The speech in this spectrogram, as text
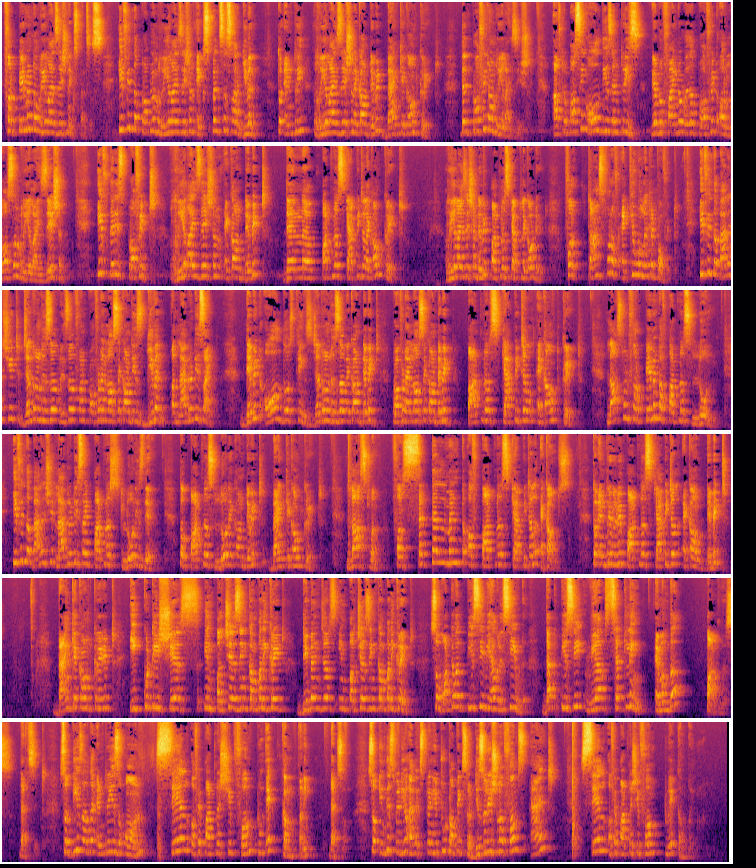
For payment of realization expenses, if in the problem realization expenses are given, so entry realization account debit bank account credit. Then profit on realization. After passing all these entries, we have to find out whether profit or loss on realization. If there is profit, realization account debit, then uh, partners capital account credit. Realization debit, partners capital account debit. For transfer of accumulated profit, if in the balance sheet general reserve, reserve fund, profit and loss account is given on liability side, debit all those things, general reserve account debit, profit and loss account debit, partners capital account credit. Last one for payment of partners loan. If in the balance sheet liability side partner's loan is there, the partner's loan account debit, bank account credit. Last one, for settlement of partner's capital accounts. The entry will be partner's capital account debit, bank account credit, equity shares in purchasing company credit, debentures in purchasing company credit. So whatever PC we have received, that PC we are settling among the partners. That's it. So these are the entries on sale of a partnership firm to a company. That's all. So in this video, I have explained you two topics, uh, dissolution of firms and sale of a partnership firm to a company.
